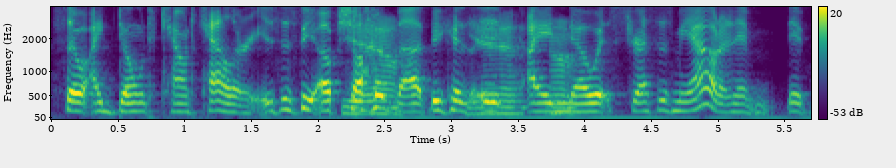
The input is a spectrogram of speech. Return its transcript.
So I don't count calories is the upshot yeah. of that because yeah. it, I know it stresses me out and it, it,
